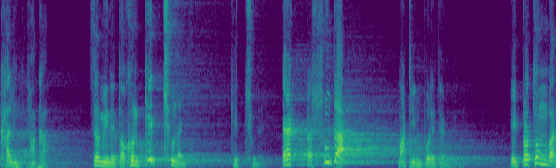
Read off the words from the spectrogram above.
খালি, ফাঁকা। জমিনে তখন কিচ্ছু নাই, কিচ্ছু নেই। একটা সুতা মাটির উপরে থাকবে। এই প্রথমবার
